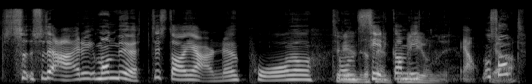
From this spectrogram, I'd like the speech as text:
så, så det er, man møtes da gjerne på 350 sånn, millioner. Ja, noe ja. sånt.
